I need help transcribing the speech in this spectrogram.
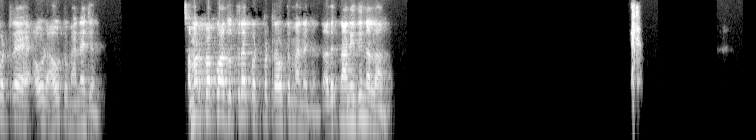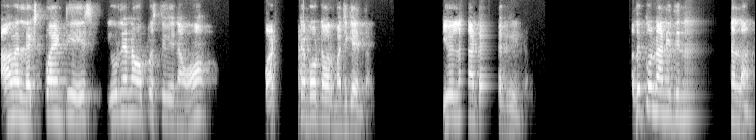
ಕೊಟ್ರೆ ಅವ್ರು ಹೌ ಟು ಮ್ಯಾನೇಜ್ ಅಂತ. ಸಮರ್ಪಕವಾದ ಉತ್ತರ ಕೊಟ್ಬಿಟ್ರೆ ಹೌ ಟು ಮ್ಯಾನೇಜ್ ಅಂತ. ಅದಕ್ಕೆ ನಾನು ಇದೀನಲ್ಲ ಅಂತ ಆಮೇಲೆ ನೆಕ್ಸ್ಟ್ ಪಾಯಿಂಟ್ ಈಸ್ ಇವ್ರನ್ನೇನ ಒಪ್ಪಿಸ್ತೀವಿ ನಾವು. ವಾಟ್ ಅಬೌಟ್ ಅವ್ರ ಮಜ್ಜಿಗೆ ಅಂತ. ಯು ವಿಲ್ ನಾಟ್ ಅಗ್ರಿ ಅಂತ. ಅದಕ್ಕೂ ನಾನು ಇದೀನಲ್ಲ ಅಂತ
